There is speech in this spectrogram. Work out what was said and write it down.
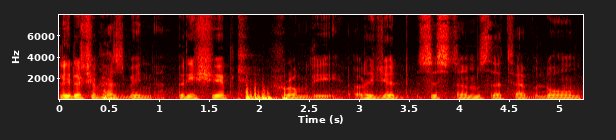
Leadership has been reshaped from the rigid systems that have long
